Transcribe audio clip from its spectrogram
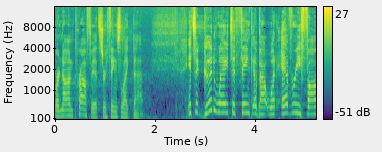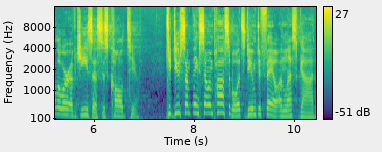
or nonprofits or things like that. It's a good way to think about what every follower of Jesus is called to. To do something so impossible, it's doomed to fail unless God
